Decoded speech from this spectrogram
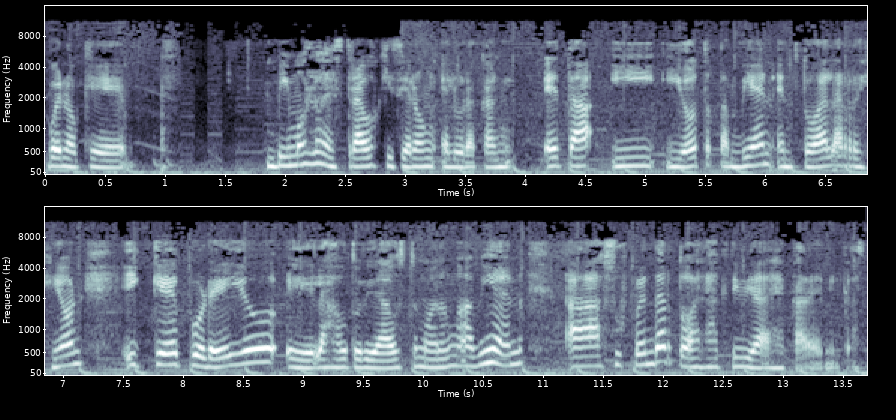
bueno, que vimos los estragos que hicieron el huracán ETA y Iota también en toda la región y que por ello eh, las autoridades tomaron a bien a suspender todas las actividades académicas.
